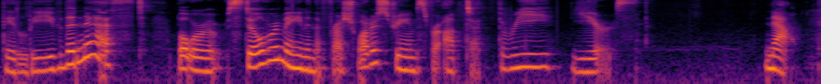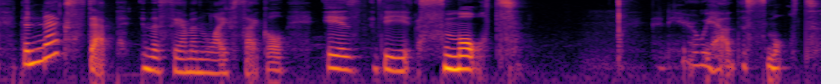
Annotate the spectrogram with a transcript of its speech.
They leave the nest but will still remain in the freshwater streams for up to three years. Now, the next step in the salmon life cycle is the smolt. And here we have the smolt.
